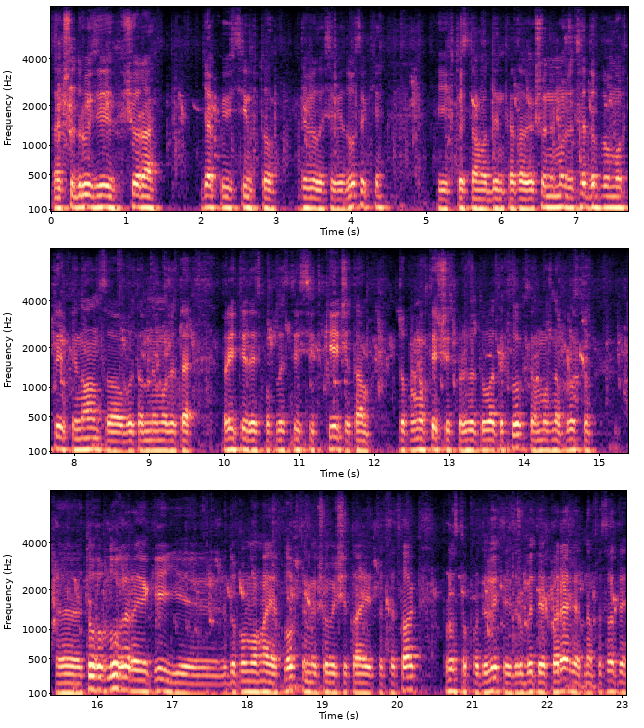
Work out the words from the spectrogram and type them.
Так що, друзі, вчора дякую всім, хто дивилися відосики. І хтось там один казав, якщо не можете допомогти фінансово, або там не можете прийти десь поплести сітки, чи там допомогти щось приготувати хлопцям, можна просто е, того блогера, який е, допомагає хлопцям, якщо ви вважаєте це так, просто подивитись, зробити перегляд, написати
